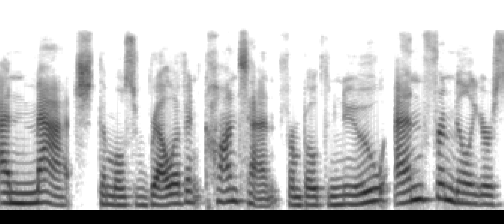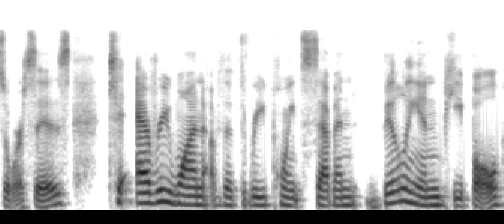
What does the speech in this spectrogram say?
and match the most relevant content from both new and familiar sources to every one of the 3.7 billion people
